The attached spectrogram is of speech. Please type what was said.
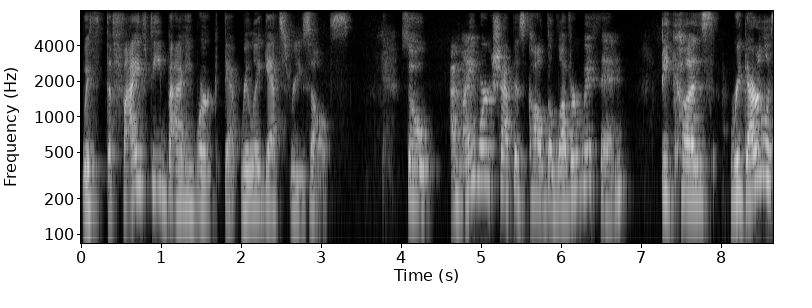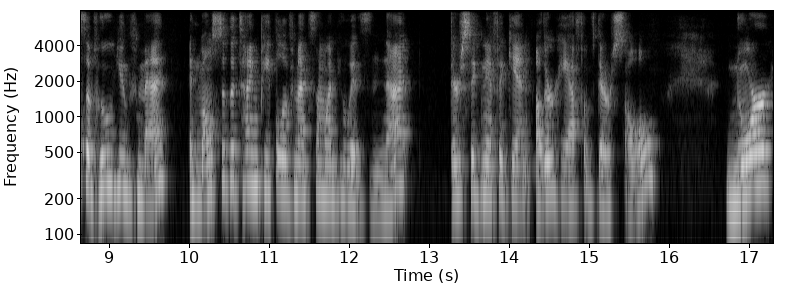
with the 5D body work that really gets results? So, uh, my workshop is called The Lover Within because regardless of who you've met, and most of the time people have met someone who is not their significant other half of their soul, nor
